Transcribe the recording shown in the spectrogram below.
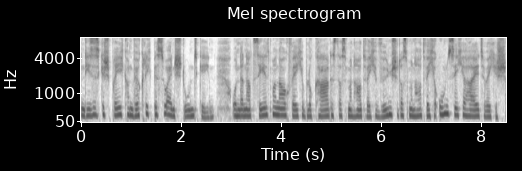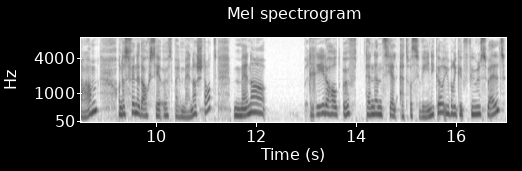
Und dieses Gespräch kann wirklich bis zu eine Stunde gehen. Und dann erzählt man auch, welche Blockades das man hat, welche Wünsche das man hat, welche Unsicherheit, welche Scham. Und das findet auch sehr oft bei Männern statt. Männer reden halt oft tendenziell etwas weniger über die Gefühlswelt,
